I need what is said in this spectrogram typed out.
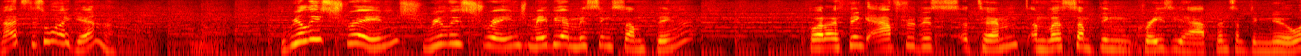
Nah, it's this one again. Really strange, really strange. Maybe I'm missing something. But I think after this attempt, unless something crazy happens, something new,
